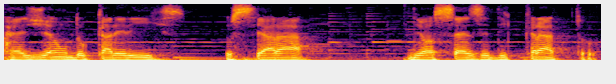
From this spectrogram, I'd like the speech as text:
região do Careris, do Ceará, Diocese de Crato.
